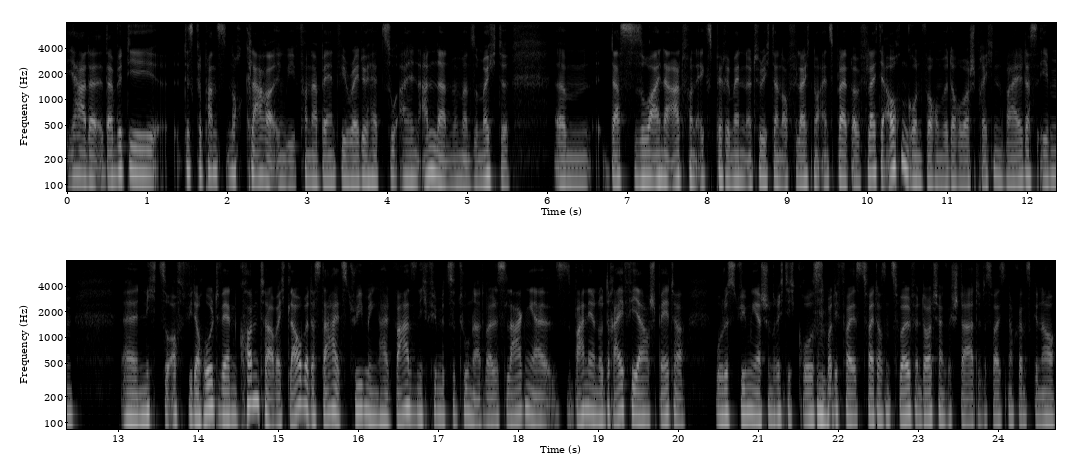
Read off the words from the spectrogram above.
ja, da, da wird die Diskrepanz noch klarer irgendwie von einer Band wie Radiohead zu allen anderen, wenn man so möchte. Ähm, dass so eine Art von Experiment natürlich dann auch vielleicht nur eins bleibt, aber vielleicht ja auch ein Grund, warum wir darüber sprechen, weil das eben äh, nicht so oft wiederholt werden konnte. Aber ich glaube, dass da halt Streaming halt wahnsinnig viel mit zu tun hat, weil es lagen ja, es waren ja nur drei, vier Jahre später, wurde Streaming ja schon richtig groß. Mhm. Spotify ist 2012 in Deutschland gestartet, das weiß ich noch ganz genau.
